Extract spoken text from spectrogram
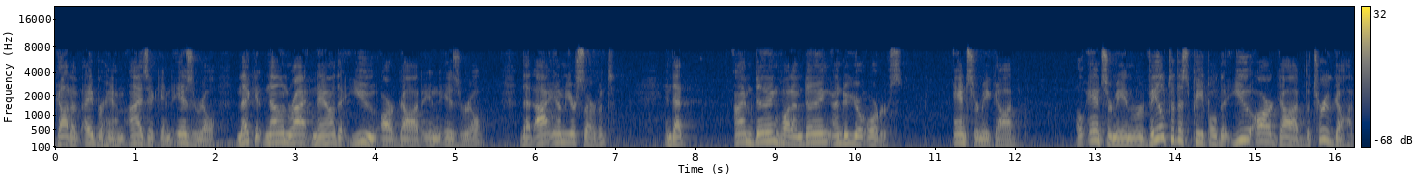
God of Abraham, Isaac, and Israel, make it known right now that you are God in Israel, that I am your servant, and that I'm doing what I'm doing under your orders. Answer me, God, Oh, answer me and reveal to this people that you are God, the true God,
